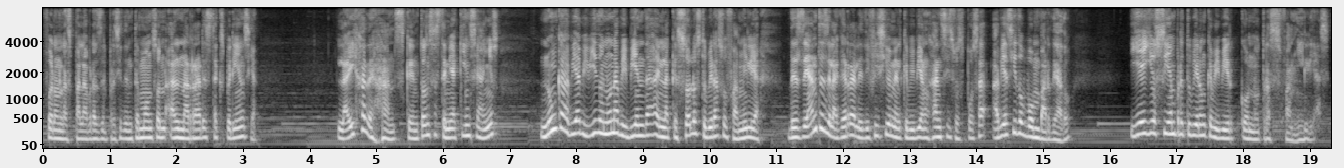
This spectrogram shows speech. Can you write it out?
fueron las palabras del presidente Monson al narrar esta experiencia. La hija de Hans, que entonces tenía 15 años, nunca había vivido en una vivienda en la que solo estuviera su familia. Desde antes de la guerra el edificio en el que vivían Hans y su esposa había sido bombardeado y ellos siempre tuvieron que vivir con otras familias.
